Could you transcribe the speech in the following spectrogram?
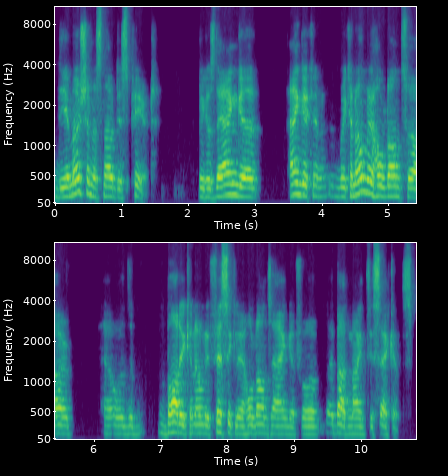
the emotion has now disappeared because the anger anger can we can only hold on to our or the body can only physically hold on to anger for about 90 seconds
